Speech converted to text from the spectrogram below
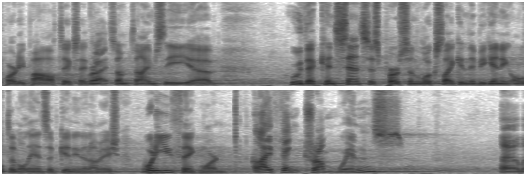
Party politics. I think Right. sometimes the uh, who the consensus person looks like in the beginning ultimately ends up getting the nomination. What do you think, Martin? I think Trump wins, uh,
